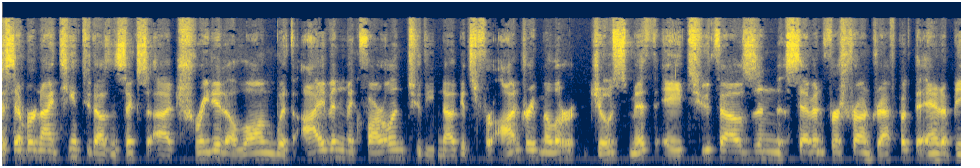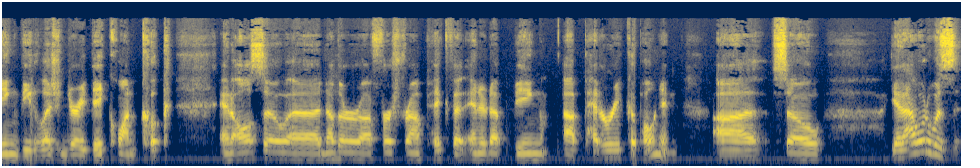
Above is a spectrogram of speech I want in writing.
December 19th, 2006, uh, traded along with Ivan McFarlin to the Nuggets for Andre Miller, Joe Smith, a 2007 first round draft pick that ended up being the legendary Daequan Cook, and also uh, another uh, first round pick that ended up being uh, Petteri Koponen. Uh, so, yeah, that one was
